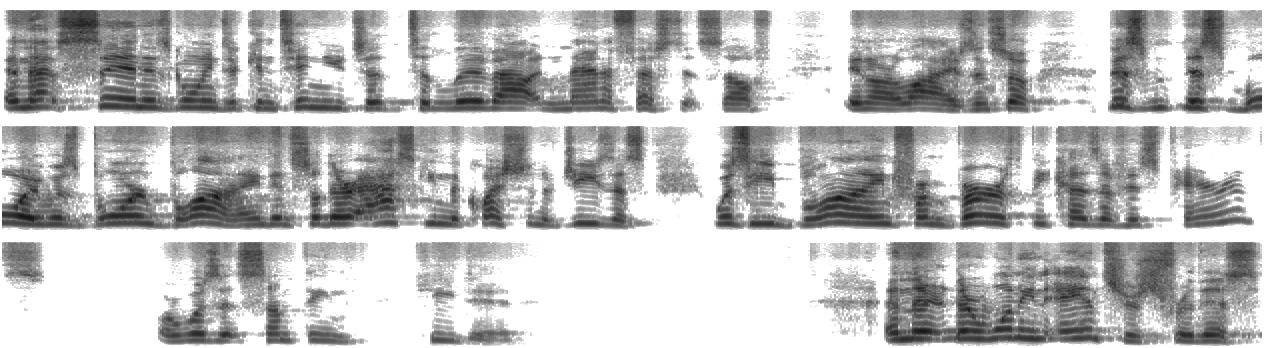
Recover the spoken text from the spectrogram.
And that sin is going to continue to, to live out and manifest itself in our lives. And so this, this boy was born blind. And so they're asking the question of Jesus was he blind from birth because of his parents? Or was it something he did? And they're, they're wanting answers for this.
